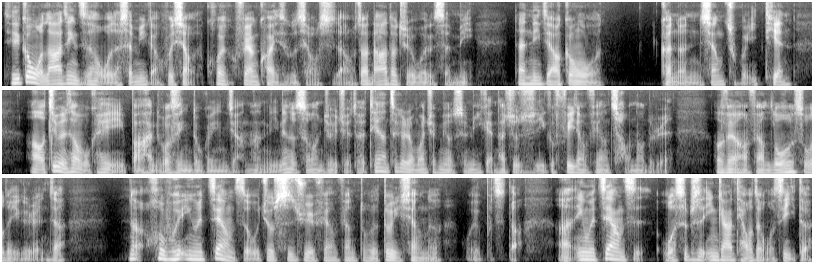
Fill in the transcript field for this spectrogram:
其实跟我拉近之后，我的神秘感会消，会非常快速的消失啊！我知道大家都觉得我很神秘，但你只要跟我可能相处个一天，哦，基本上我可以把很多事情都跟你讲。那你那个时候你就会觉得，天啊，这个人完全没有神秘感，他就是一个非常非常吵闹的人，我非常非常啰嗦的一个人。这样，那会不会因为这样子，我就失去了非常非常多的对象呢？我也不知道啊。因为这样子，我是不是应该调整我自己的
